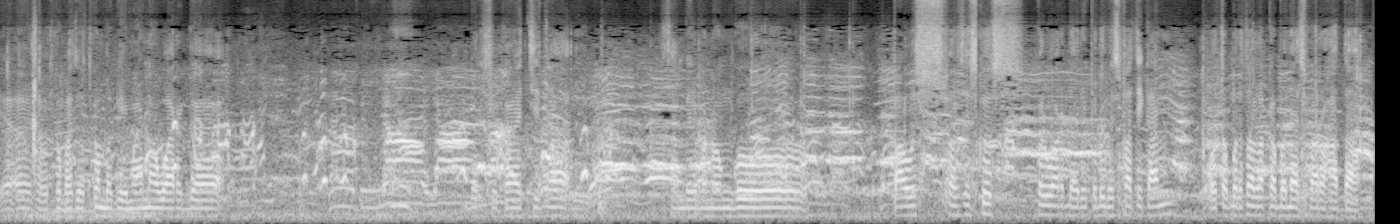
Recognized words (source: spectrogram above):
Ya, sahabat kompas.com bagaimana warga bersuka cita sambil menunggu Paus Franciscus keluar dari kedubes Vatikan untuk bertolak ke Bandara Soekarno Hatta.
